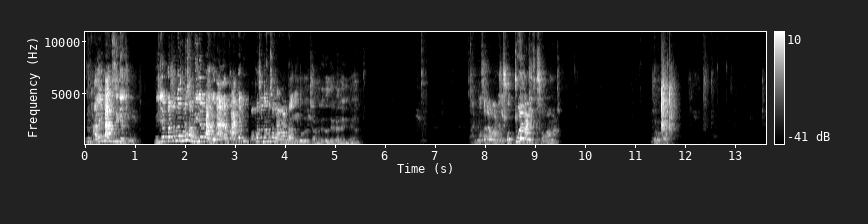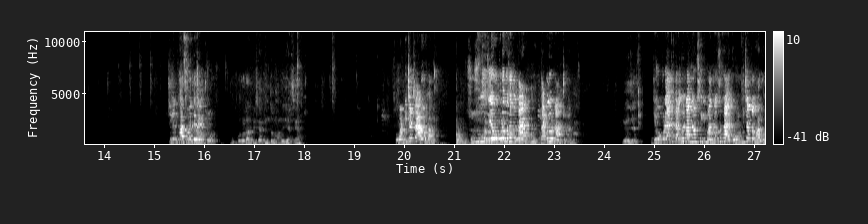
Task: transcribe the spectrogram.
ভালোই ভাগ শিখেছো। নিজের পছন্দগুলো সব নিজের ভাগে আর বাকি অপছন্দগুলো সব আমার ভাগে। বলেছে আমি তো দেখে নিই? আমি মশলাটাও বানিয়েছি করে বানিয়েছে সব আমার। চলো খাও চিকেন খাওয়ার সময় দেবে একটু। উপরওয়ালার বিচার কিন্তু ভালোই আছে হ্যাঁ? তোমার টিচারটা আরও ভালো। শুধু শুধু যে উপরে কথা তাকে ধরে টানছো কেন? কি হয়েছে? যে উপরে আছে তাকে ধরে টানছো সে কি মাঝে মাঝে খায়? তোমার টিচারটা ভালো।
